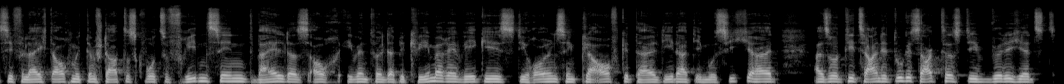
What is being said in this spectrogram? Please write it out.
sie vielleicht auch mit dem Status quo zufrieden sind, weil das auch eventuell der bequemere Weg ist. Die Rollen sind klar aufgeteilt, jeder hat irgendwo Sicherheit. Also die Zahlen, die du gesagt hast, die würde ich jetzt,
